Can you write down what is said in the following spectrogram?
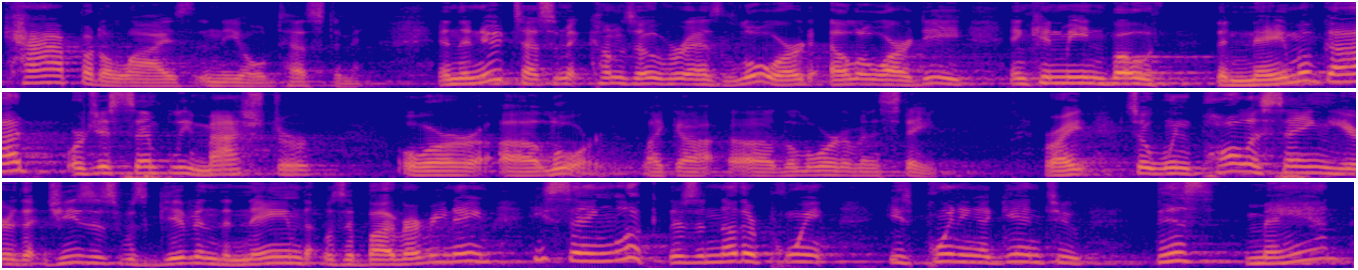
capitalized in the Old Testament. And the New Testament comes over as Lord, L O R D, and can mean both the name of God or just simply master or uh, Lord, like uh, uh the Lord of an estate right? So when Paul is saying here that Jesus was given the name that was above every name, he's saying, look, there's another point. He's pointing again to this man,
